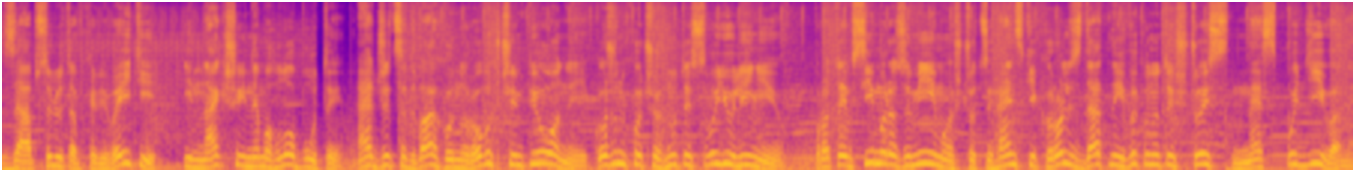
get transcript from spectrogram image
за абсолюта в хевівейті, інакше й не могло бути. Адже це два гонорових чемпіони, і кожен хоче гнути свою лінію. Проте всі ми розуміємо, що циганський король здатний виконати щось несподіване.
